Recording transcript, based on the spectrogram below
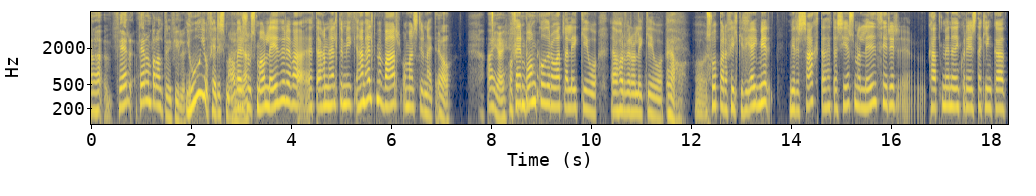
Þannig að fer, fer hann bara aldrei í fílu? Jú, jú, fer í smá, verður svona smá leiður ef að, þetta, hann, heldur heldur með val og mannstíðu næti. Já, æjæj. Og fer vongóður á alla leiki og, eða horfir á leiki og, og svo bara fylgir því. Ég, mér, mér er sagt að þetta sé svona leið fyrir eh, kallmenn eða einhverja einstaklinga að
